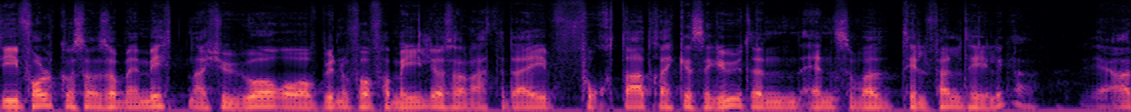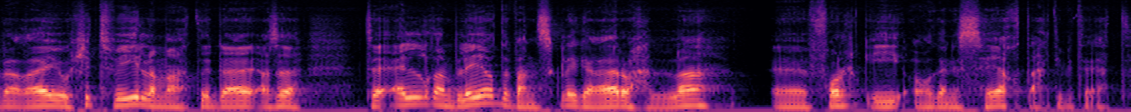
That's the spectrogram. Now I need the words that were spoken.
de folka som, som, er midten av 20 år og begynner å få familie, og sånn, at de fortere trekker seg ut enn, enn som var tilfellet tidligere? Ja, Det er jo ikke tvil om at det, altså, til eldre en blir, det vanskeligere er det å holde eh, folk i organisert aktivitet.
